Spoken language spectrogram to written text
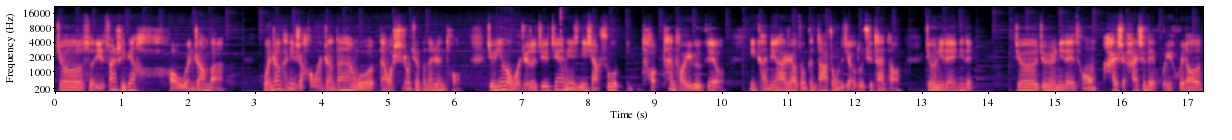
就算也算是一篇好文章吧。文章肯定是好文章，但我但我始终却不能认同。就因为我觉得，就既然你你想说讨探讨一个 gay，你肯定还是要从更大众的角度去探讨。就你得你得，就就是你得从还是还是得回回到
